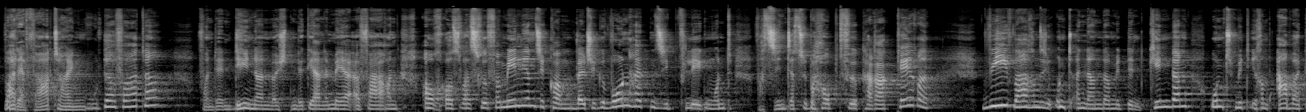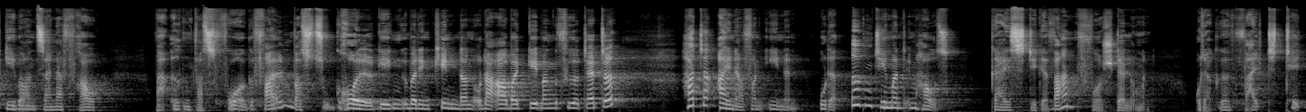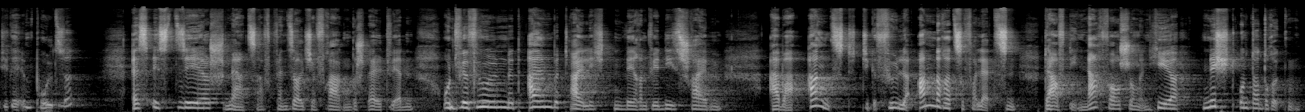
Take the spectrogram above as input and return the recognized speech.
War der Vater ein guter Vater? Von den Dienern möchten wir gerne mehr erfahren, auch aus was für Familien sie kommen, welche Gewohnheiten sie pflegen und was sind das überhaupt für Charaktere? Wie waren sie untereinander mit den Kindern und mit ihrem Arbeitgeber und seiner Frau? War irgendwas vorgefallen, was zu Groll gegenüber den Kindern oder Arbeitgebern geführt hätte? Hatte einer von ihnen oder irgendjemand im Haus geistige Wahnvorstellungen oder gewalttätige Impulse? Es ist sehr schmerzhaft, wenn solche Fragen gestellt werden, und wir fühlen mit allen Beteiligten, während wir dies schreiben, aber Angst, die Gefühle anderer zu verletzen, darf die Nachforschungen hier nicht unterdrücken.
